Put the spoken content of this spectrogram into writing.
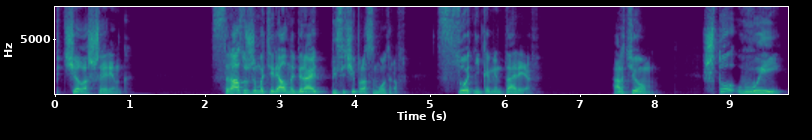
«Пчелошеринг». Сразу же материал набирает тысячи просмотров, сотни комментариев. Артем, что вы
